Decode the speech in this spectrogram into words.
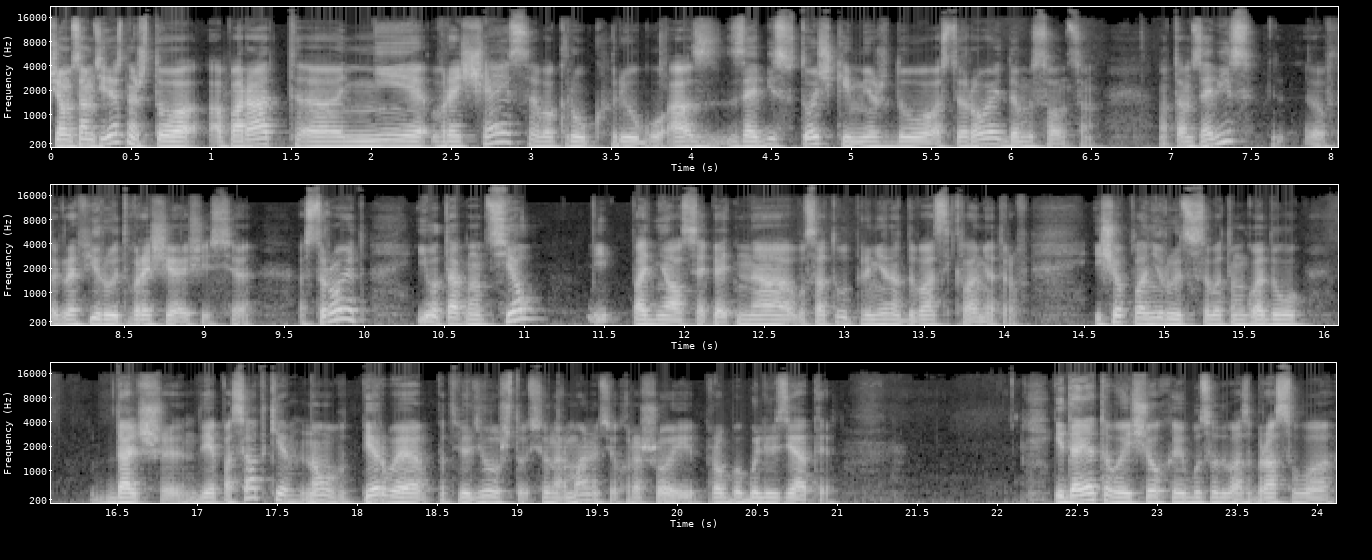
причем самое интересное, что аппарат э, не вращается вокруг Рюгу, а завис в точке между астероидом и Солнцем. Он там завис, фотографирует вращающийся астероид, и вот так он сел и поднялся опять на высоту примерно 20 километров. Еще планируется в этом году дальше две посадки, но первая подтвердила, что все нормально, все хорошо, и пробы были взяты. И до этого еще Хайбуса-2 сбрасывала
